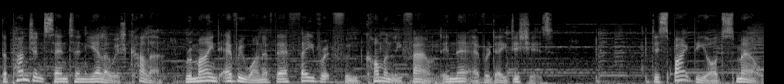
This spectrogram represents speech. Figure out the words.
The pungent scent and yellowish color remind everyone of their favorite food commonly found in their everyday dishes. Despite the odd smell,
